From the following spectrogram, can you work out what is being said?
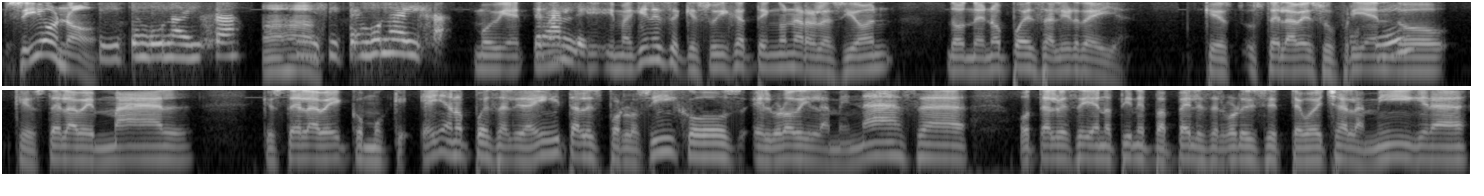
¿Sí o no? Sí, tengo una hija. Ajá. Sí, sí, tengo una hija. Muy bien. Grande. imagínese que su hija tenga una relación donde no puede salir de ella. Que usted la ve sufriendo, que usted la ve mal, que usted la ve como que ella no puede salir de ahí, tal vez por los hijos, el Brody la amenaza, o tal vez ella no tiene papeles, el Brody dice te voy a echar la migra,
